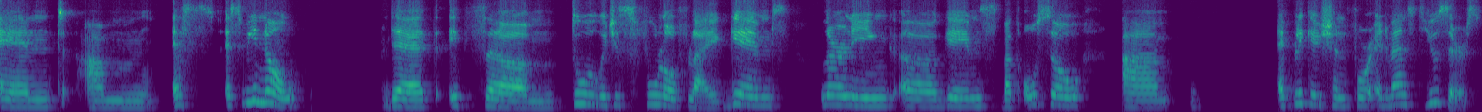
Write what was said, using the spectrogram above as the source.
And um, as, as we know that it's a um, tool which is full of like games, learning uh, games, but also um, application for advanced users.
